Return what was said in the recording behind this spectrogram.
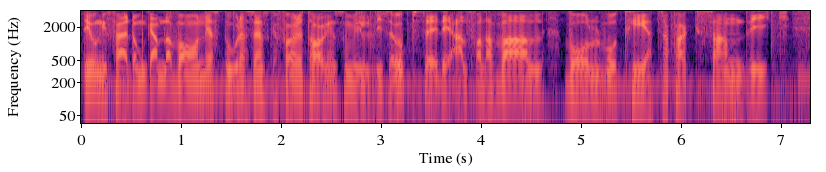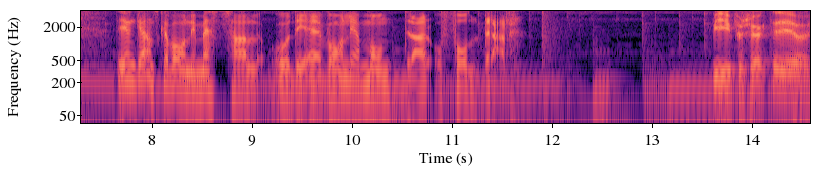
Det är ungefär de gamla vanliga stora svenska företagen som vill visa upp sig. Det är Alfa Laval, Volvo, Tetra Pak, Sandvik. Det är en ganska vanlig mässhall och det är vanliga montrar och foldrar. Vi försökte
